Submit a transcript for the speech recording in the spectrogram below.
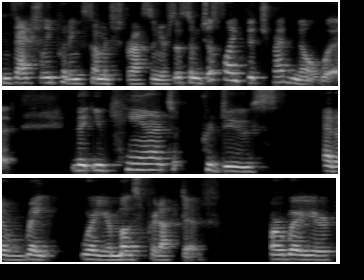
it's actually putting so much stress on your system, just like the treadmill would, that you can't produce at a rate where you're most productive or where you're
